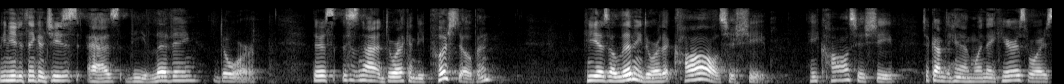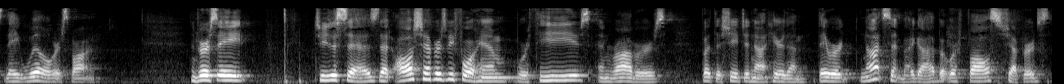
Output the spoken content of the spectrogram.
We need to think of Jesus as the living door. There's, this is not a door that can be pushed open. He is a living door that calls his sheep. He calls his sheep to come to him. When they hear his voice, they will respond. In verse 8, Jesus says that all shepherds before him were thieves and robbers, but the sheep did not hear them. They were not sent by God, but were false shepherds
